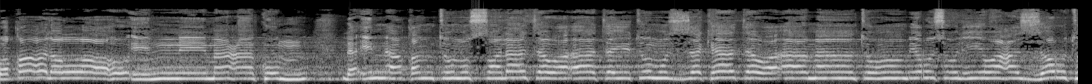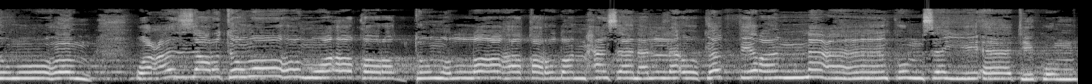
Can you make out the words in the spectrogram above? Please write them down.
وقال الله إني معكم. لئن أقمتم الصلاة وآتيتم الزكاة وآمنتم برسلي وعزرتموهم وعزرتموهم وأقرضتم الله قرضا حسنا لأكفرن عنكم سيئاتكم.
